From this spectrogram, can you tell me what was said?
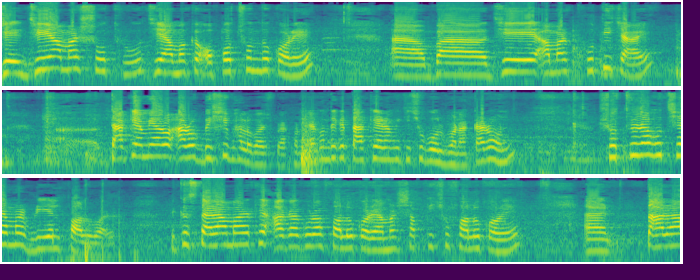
যে যে আমার শত্রু, যে আমাকে অপছন্দ করে বা যে আমার ক্ষতি চায় তাকে আমি আরও আরও বেশি ভালোবাসবো এখন। এখন থেকে তাকে আর আমি কিছু বলব না। কারণ শত্রুরা হচ্ছে আমার রিয়েল ফলোয়ার বিকজ তারা আমাকে আগাগোড়া ফলো করে, আমার সব কিছু ফলো করে। অ্যান্ড তারা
